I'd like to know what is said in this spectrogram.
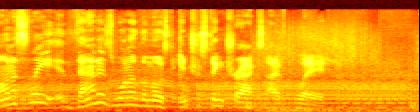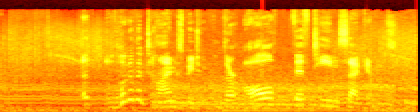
Honestly, that is one of the most interesting tracks I've played. Uh, look at the times between... They're all 15 seconds.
